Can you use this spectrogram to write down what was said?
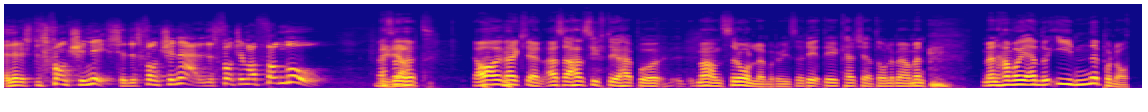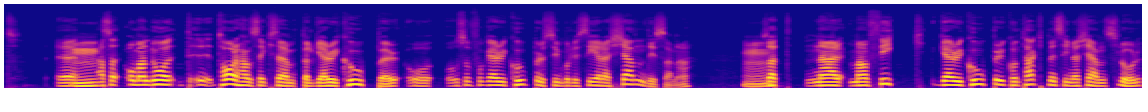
And then it's dysfunction this and dysfunction that and dysfunction motherfucker. Briljant. Ja, verkligen. Alltså han syftar ju här på mansrollen på något vis. Det, det kanske jag inte håller med om. Men, men han var ju ändå inne på något. Eh, Mm. Alltså om man då t- tar hans exempel Gary Cooper och, och så får Gary Cooper symbolisera kändisarna. Mm. Så att när man fick Gary Cooper i kontakt med sina känslor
